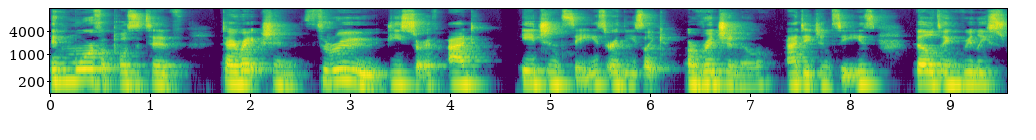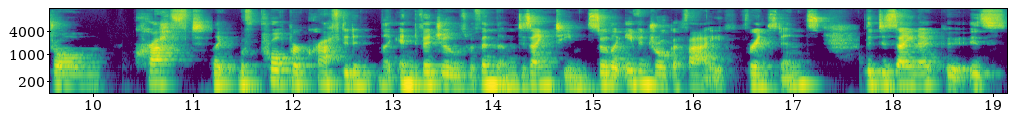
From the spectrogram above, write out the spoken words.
in more of a positive direction through these sort of ad agencies or these like original ad agencies building really strong craft like with proper crafted in, like individuals within them design teams. So like even droga 5 for instance the design output is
